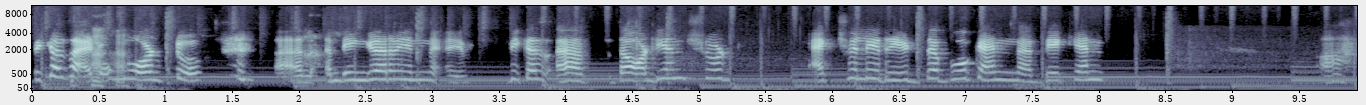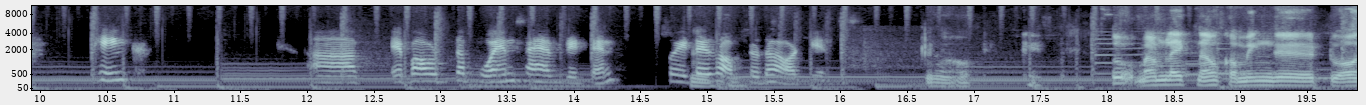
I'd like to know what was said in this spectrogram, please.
because I don't want to uh, linger in uh, because uh, the audience should actually read the book and uh, they can uh, think uh, about the poems I have written. So it mm-hmm. is Mhm. up to the audience. uh, okay. So, ma'am, like now coming uh, to our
